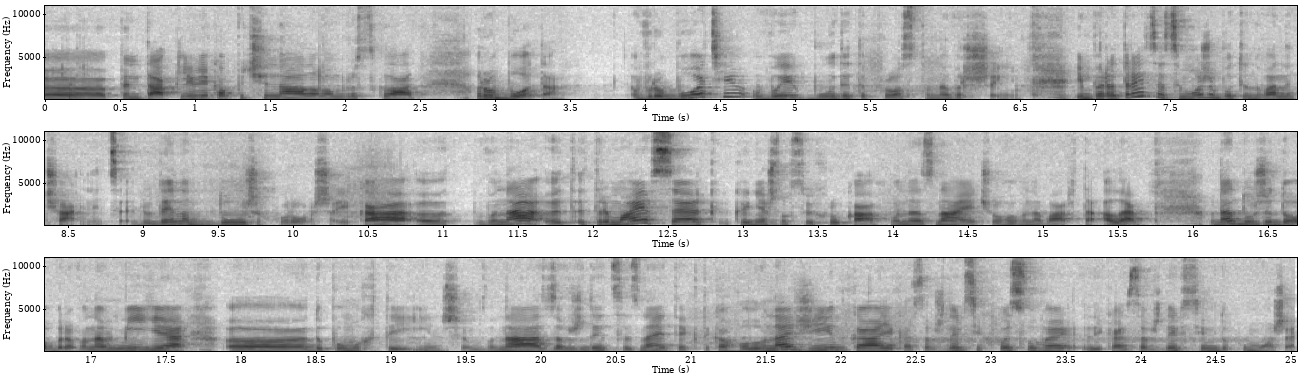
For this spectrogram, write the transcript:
е, пентаклів, яка починала вам розклад. Робота. В роботі ви будете просто на вершині. Імператриця це може бути нова начальниця, людина дуже хороша, яка е, вона е, тримає все, звісно, в своїх руках. Вона знає, чого вона варта, але вона дуже добра, вона вміє е, допомогти іншим. Вона завжди це знаєте, як така головна жінка, яка завжди всіх вислугає, яка завжди всім допоможе.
